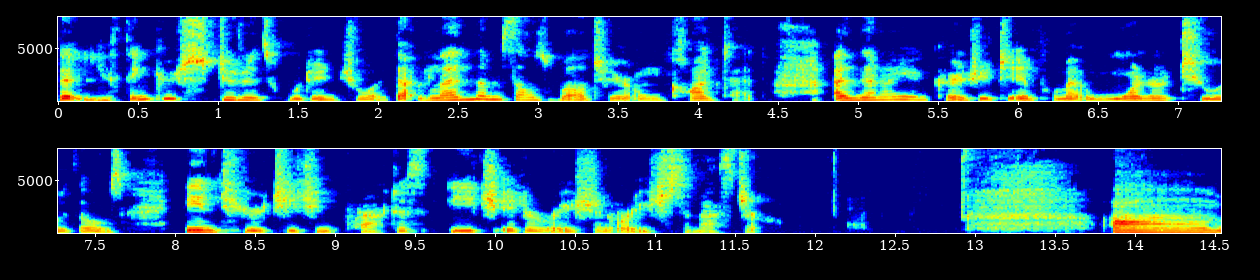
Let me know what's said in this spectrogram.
that you think your students would enjoy, that lend themselves well to your own content. And then I encourage you to implement one or two of those into your teaching practice each iteration or each semester. Um,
